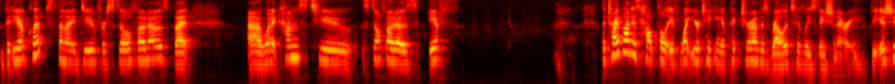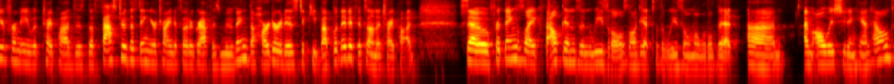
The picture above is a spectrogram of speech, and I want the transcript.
video clips than I do for still photos. But uh, when it comes to still photos, if the tripod is helpful if what you're taking a picture of is relatively stationary. The issue for me with tripods is the faster the thing you're trying to photograph is moving, the harder it is to keep up with it if it's on a tripod. So for things like falcons and weasels, I'll get to the weasel in a little bit. Um, I'm always shooting handheld.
